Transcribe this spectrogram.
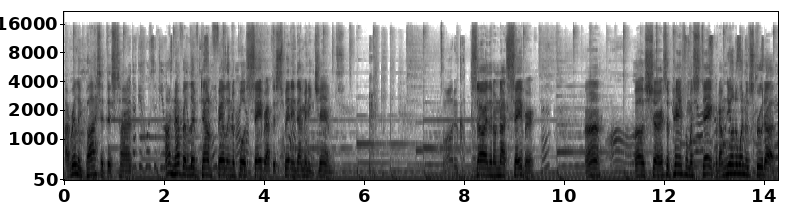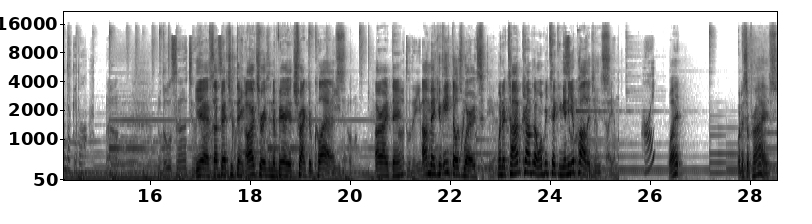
I really botched it this time. I'll never live down failing to pull Saber after spinning that many gems. Sorry that I'm not Saber. Huh? Well, sure, it's a painful mistake, but I'm the only one who screwed up. Yes, I bet you think archer is in a very attractive class. All right then, I'll make you eat those words. When the time comes, I won't be taking any apologies. What? What a surprise.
